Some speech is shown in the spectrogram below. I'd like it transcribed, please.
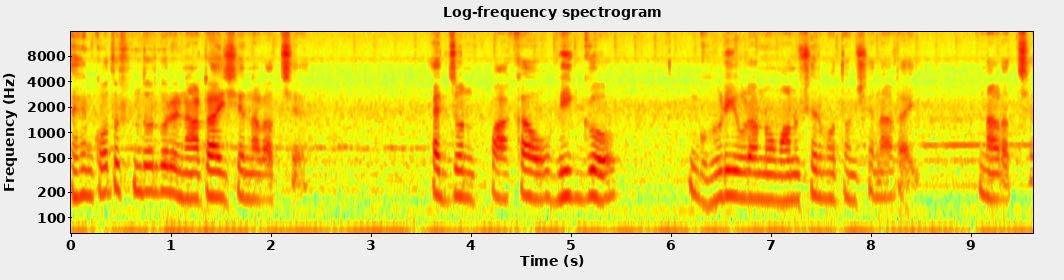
দেখেন কত সুন্দর করে নাটাই সে নাড়াচ্ছে। একজন পাকা, অভিজ্ঞ, ঘুড়ি উড়ানো মানুষের মতন সে নাড়াই নাড়াচ্ছে।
